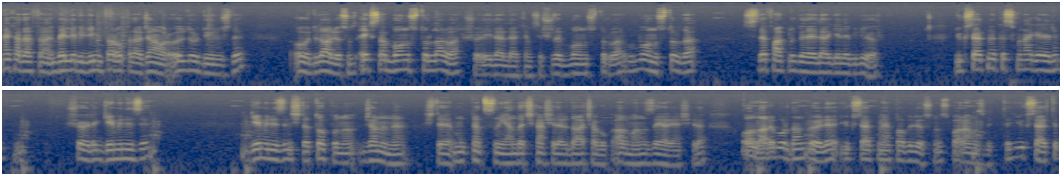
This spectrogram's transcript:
ne kadar falan belli bir limit var o kadar canavar öldürdüğünüzde o ödülü alıyorsunuz. Ekstra bonus turlar var. Şöyle ilerlerken mesela şurada bir bonus tur var. Bu bonus turda size farklı görevler gelebiliyor. Yükseltme kısmına gelelim. Şöyle geminizi geminizin işte topunu, canını, işte mıknatısının yanında çıkan şeyleri daha çabuk almanıza yarayan şeyler. Onları buradan böyle yükseltme yapabiliyorsunuz. Paramız bitti. Yükseltip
